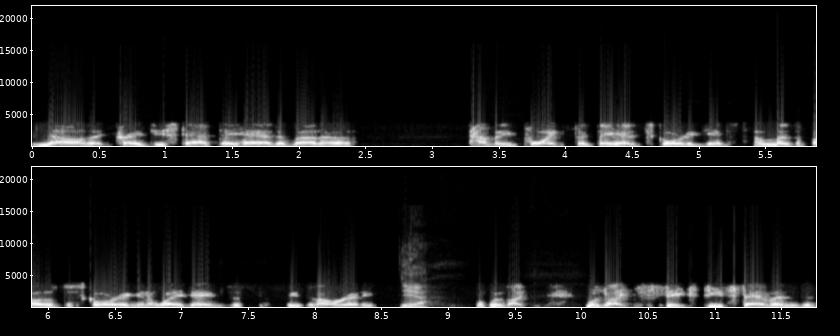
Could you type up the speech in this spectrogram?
No, that crazy stat they had about uh, how many points that they had scored against them as opposed to scoring in away games this season already. Yeah, it was like was like sixty-seven to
